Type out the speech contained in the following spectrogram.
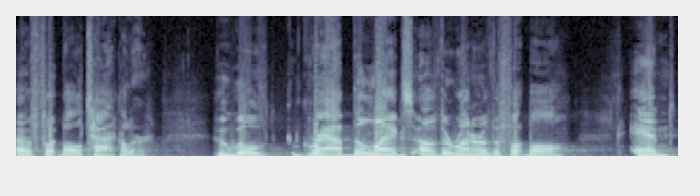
a football tackler who will grab the legs of the runner of the football and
